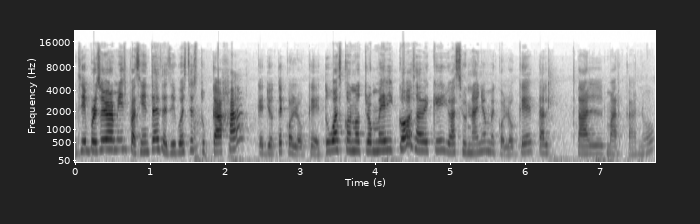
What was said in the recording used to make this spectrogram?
Sí, por eso yo a mis pacientes les digo, esta es tu caja que yo te coloqué. Tú vas con otro médico, ¿sabe qué? Yo hace un año me coloqué tal tal marca, ¿no?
